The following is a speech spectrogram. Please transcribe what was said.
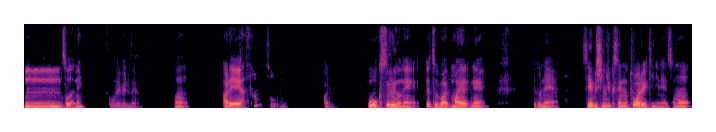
うんうんうん、そうだね。そのレベルだよね。うん。あいれ、や、わさそうね。かる。ウォークスルーのね、やつ、わ前ね、えっとね、西武新宿線のとある駅にね、その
